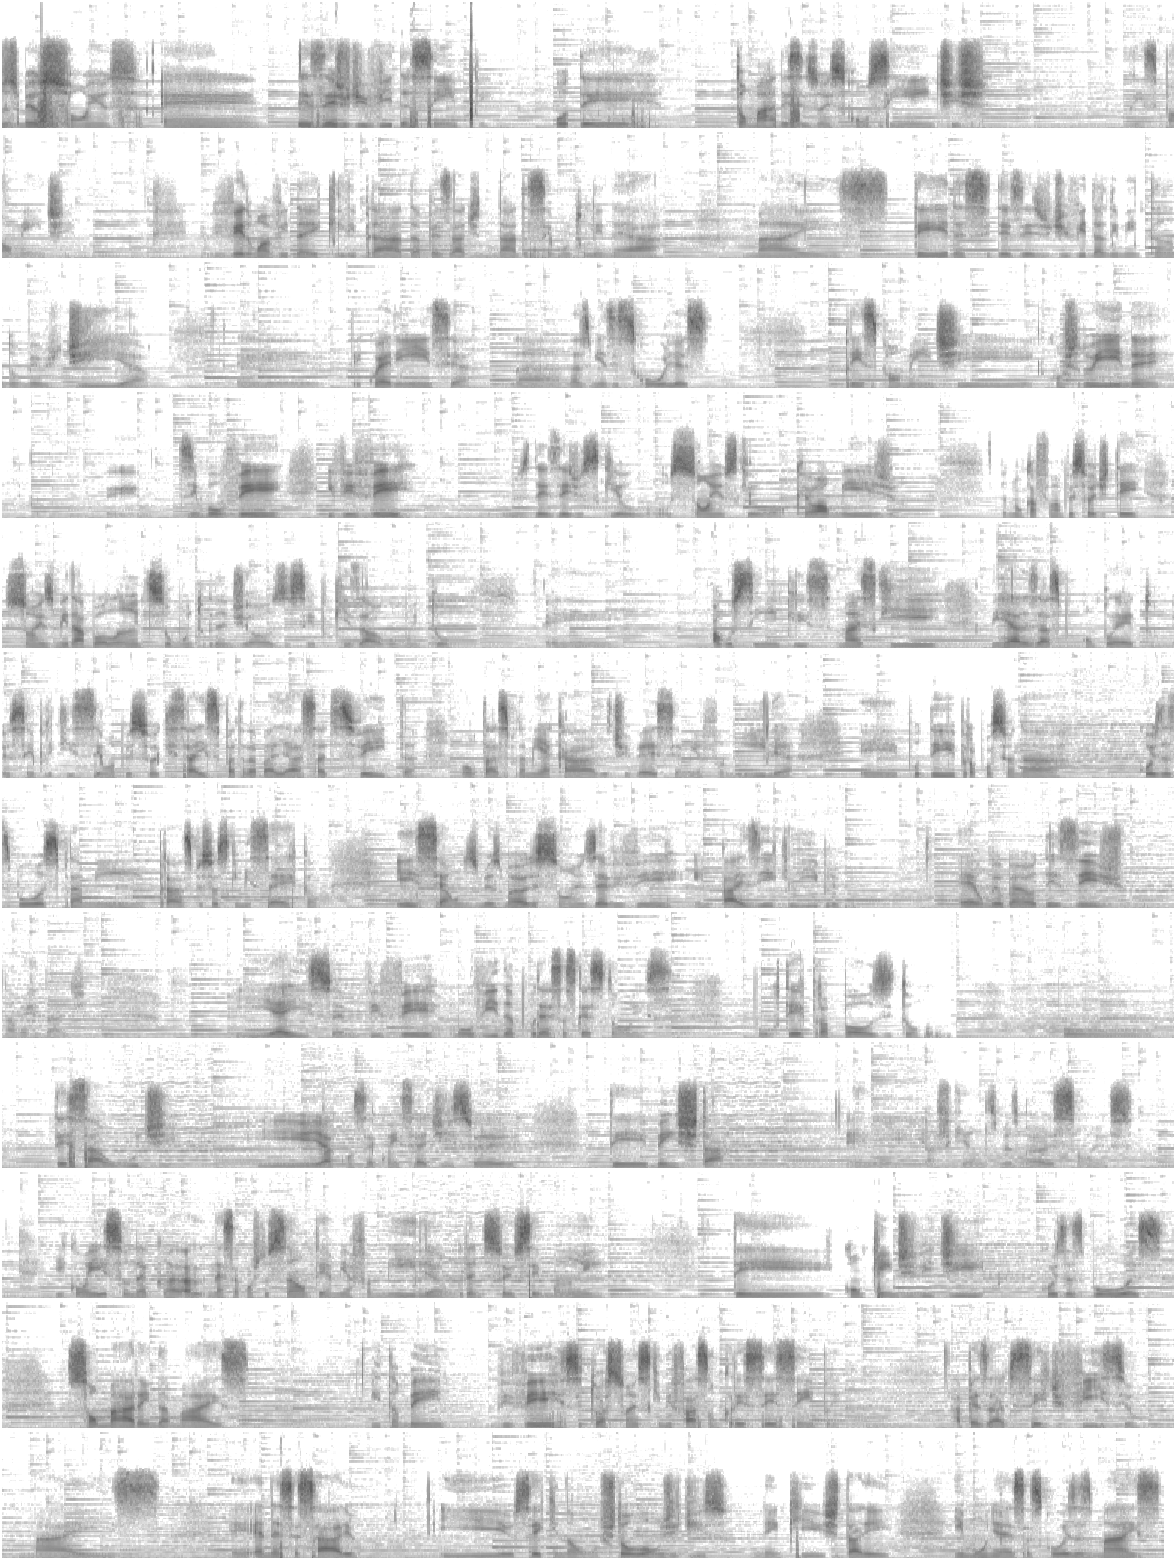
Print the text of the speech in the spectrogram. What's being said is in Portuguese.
dos meus sonhos é desejo de vida sempre, poder tomar decisões conscientes, principalmente. Viver uma vida equilibrada, apesar de nada ser muito linear, mas ter esse desejo de vida alimentando o meu dia, é, ter coerência na, nas minhas escolhas, principalmente construir, né, desenvolver e viver os desejos que eu, os sonhos que eu, que eu almejo. Eu nunca fui uma pessoa de ter sonhos mirabolantes ou muito grandiosos. Eu sempre quis algo muito. É, algo simples, mas que me realizasse por completo. Eu sempre quis ser uma pessoa que saísse para trabalhar satisfeita, voltasse para minha casa, tivesse a minha família, é, poder proporcionar coisas boas para mim, para as pessoas que me cercam. Esse é um dos meus maiores sonhos, é viver em paz e equilíbrio. É o meu maior desejo, na verdade. E é isso, é viver movida por essas questões, por ter propósito, por ter saúde e a consequência disso é ter bem-estar. É, acho que é um dos meus maiores sonhos. E com isso, né, nessa construção, tem a minha família, um grande sonho ser mãe, ter com quem dividir coisas boas, somar ainda mais e também viver situações que me façam crescer sempre, apesar de ser difícil, mas é, é necessário. E eu sei que não estou longe disso, nem que estarei imune a essas coisas, mas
